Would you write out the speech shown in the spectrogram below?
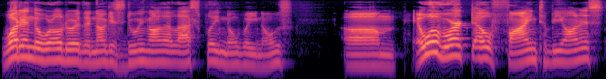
what in the world were the Nuggets doing on that last play? Nobody knows. Um, it would have worked out fine to be honest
